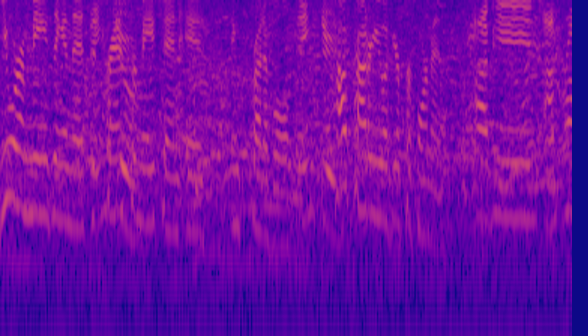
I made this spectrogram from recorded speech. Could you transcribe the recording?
you are amazing in this. The Thank you. transformation is incredible. Thank you. How proud are you of your performance? I mean, I'm proud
